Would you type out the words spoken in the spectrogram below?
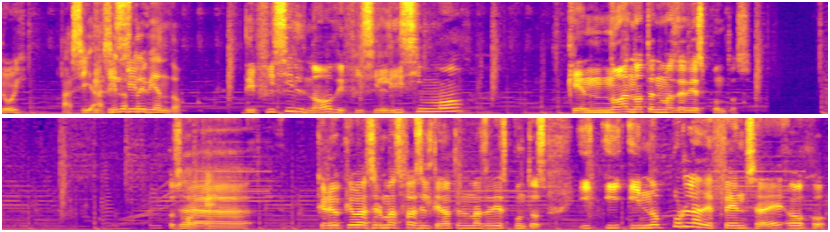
Uy, Así, así lo estoy viendo. difícil, no, dificilísimo que no anoten más de 10 puntos. O sea, creo que va a ser más fácil que anoten más de 10 puntos. Y, y- y no por la defensa, ¿eh? Ojo.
